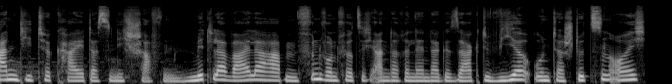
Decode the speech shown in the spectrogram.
kann die Türkei das nicht schaffen. Mittlerweile haben 45 andere Länder gesagt, wir unterstützen euch.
